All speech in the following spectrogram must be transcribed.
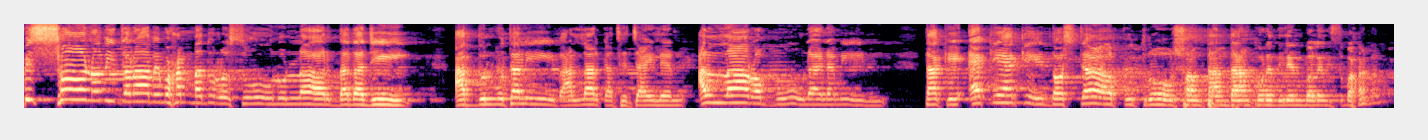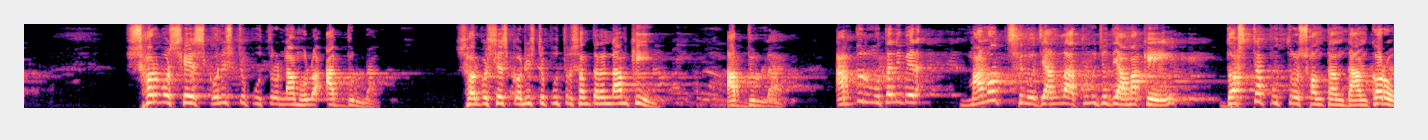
বিশ্ব নবী জনাবে মোহাম্মদুর রসুল্লাহর দাদাজি আব্দুল মুতালিব আল্লাহর কাছে চাইলেন, আল্লাহ রব্বুল আলামিন তাকে একে একে দশটা পুত্র সন্তান দান করে দিলেন বলেন সর্বশেষ কনিষ্ঠ পুত্র নাম হলো আব্দুল্লাহ। সর্বশেষ কনিষ্ঠ পুত্র সন্তানের নাম কি? আব্দুল্লাহ। আব্দুল মুতালিবের মানত ছিল যে, আল্লাহ, তুমি যদি আমাকে দশটা পুত্র সন্তান দান করো,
